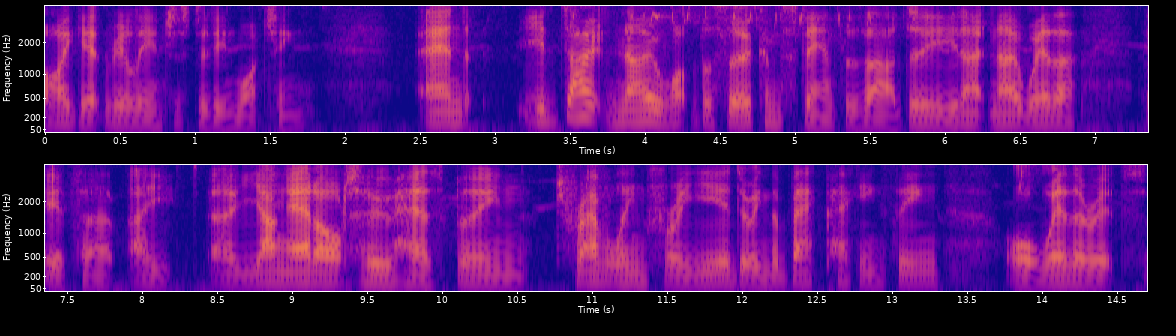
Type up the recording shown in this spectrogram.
I get really interested in watching. And you don't know what the circumstances are, do you? You don't know whether it's a, a, a young adult who has been travelling for a year doing the backpacking thing, or whether it's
